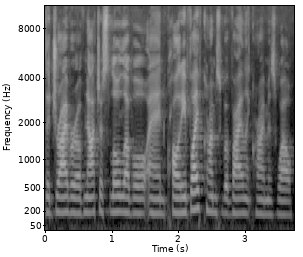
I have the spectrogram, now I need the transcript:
the driver of not just low-level and quality of life crimes, but violent crime as well.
